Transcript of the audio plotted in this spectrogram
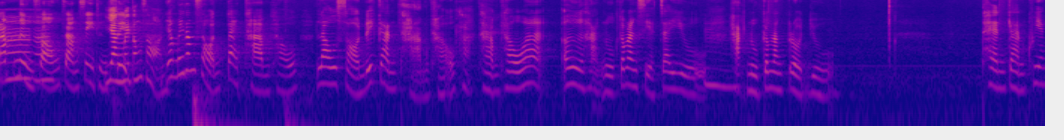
นับหนึ่งสองสามสี่ถึงยังสิบไม่ต้องสอน ยังไม่ต้องสอนแต่ถามเขา เราสอนด้วยการถามเขาค่ะถามเขาว่า เออ หากหนูกำลังเสียใจอยู่อืมหากหนูกำลังโกรธอยู่ แทนการเคลี้ยง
